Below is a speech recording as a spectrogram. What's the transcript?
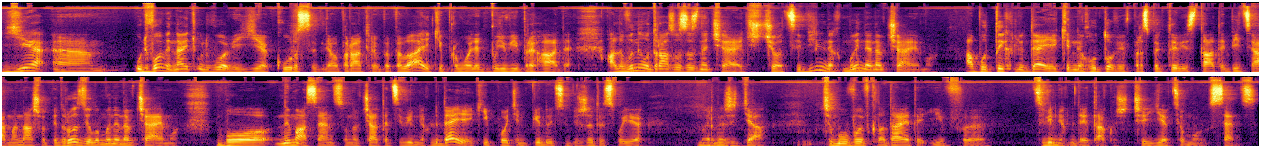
Є е, у Львові, навіть у Львові є курси для операторів БПЛА, які проводять бойові бригади, але вони одразу зазначають, що цивільних ми не навчаємо. Або тих людей, які не готові в перспективі стати бійцями нашого підрозділу, ми не навчаємо. Бо нема сенсу навчати цивільних людей, які потім підуть собі жити своє мирне життя. Чому ви вкладаєте і в цивільних людей також? Чи є в цьому сенс?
